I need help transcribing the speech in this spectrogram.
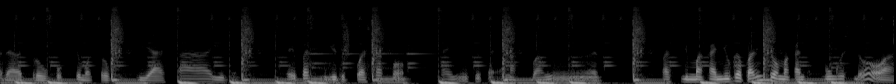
Padahal kerupuk cuma kerupuk biasa gitu. Tapi pas begitu puasa kok kayaknya itu tuh enak banget pas dimakan juga paling cuma makan sebungkus doang.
